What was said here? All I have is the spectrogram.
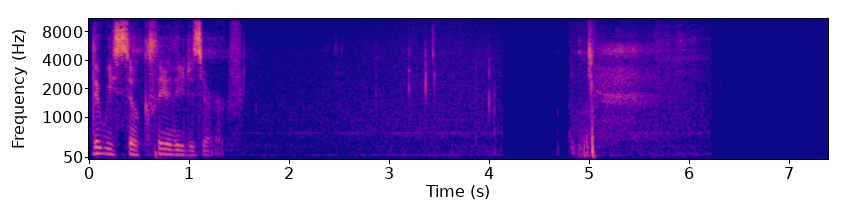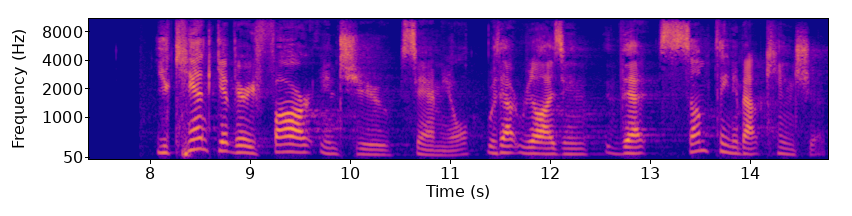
that we so clearly deserve? You can't get very far into Samuel without realizing that something about kingship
